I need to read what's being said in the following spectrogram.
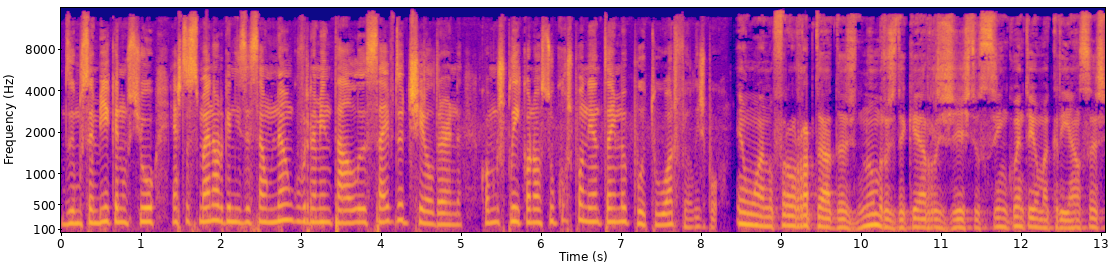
de Moçambique, anunciou esta semana a organização não governamental Save the Children, como nos explica o nosso correspondente em Maputo, Orfeu Lisboa. Em um ano foram raptadas, números de que há registro, 51 crianças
